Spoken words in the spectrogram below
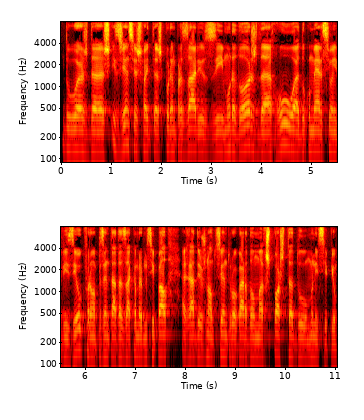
Duas das exigências feitas por empresários e moradores da Rua do Comércio em Viseu, que foram apresentadas à Câmara Municipal, a Rádio Jornal do Centro aguarda uma resposta do município.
